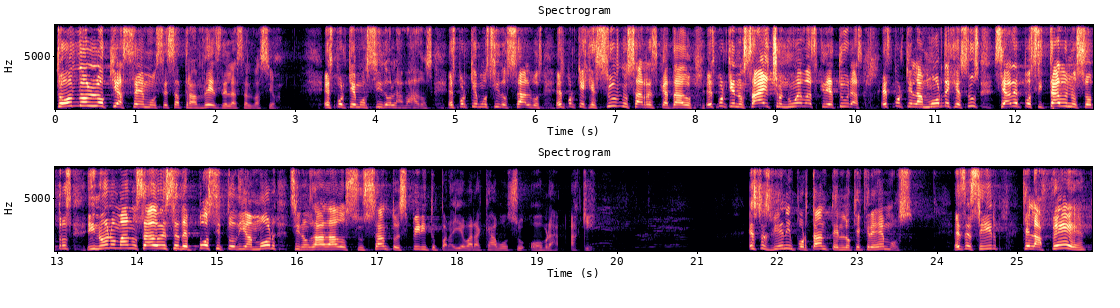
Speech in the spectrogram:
Todo lo que hacemos es a través de la salvación es porque hemos sido lavados, es porque hemos sido salvos, es porque Jesús nos ha rescatado, es porque nos ha hecho nuevas criaturas, es porque el amor de Jesús se ha depositado en nosotros y no nomás nos ha dado ese depósito de amor, sino nos ha dado su Santo Espíritu para llevar a cabo su obra aquí. Esto es bien importante en lo que creemos. Es decir, que la fe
